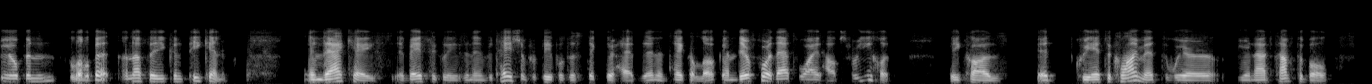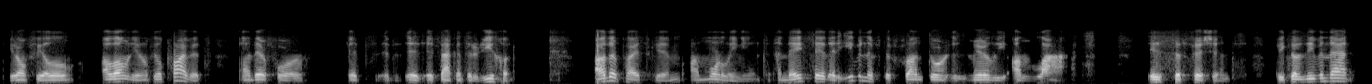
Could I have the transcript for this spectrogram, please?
should open a little bit, enough that you can peek in. In that case, it basically is an invitation for people to stick their heads in and take a look, and therefore that's why it helps for yichud, because it creates a climate where you're not comfortable, you don't feel alone, you don't feel private, and therefore it's it, it's not considered yichud. Other paiskim are more lenient, and they say that even if the front door is merely unlocked, is sufficient because even that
